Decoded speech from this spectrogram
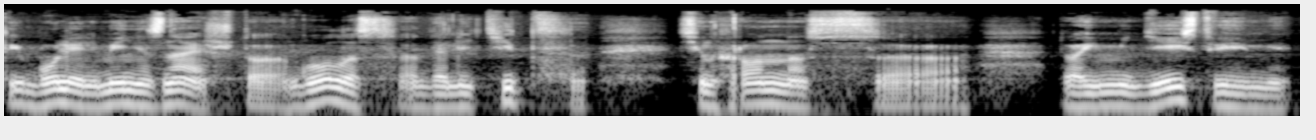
ты более или менее знаешь, что голос долетит синхронно с э, твоими действиями.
